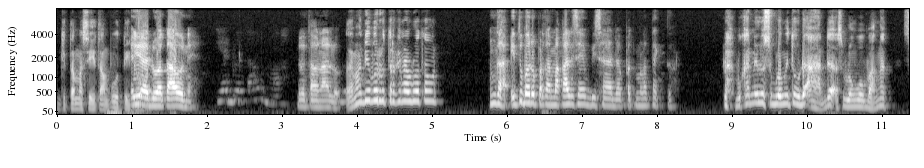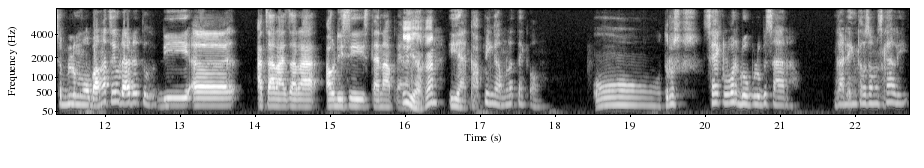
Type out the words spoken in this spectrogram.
kita masih hitam putih. Iya, dua tahun nih. Iya dua tahun lah. Dua tahun lalu. dong. Emang dia baru terkenal dua tahun? Enggak, itu baru pertama kali saya bisa dapat meletek tuh. Lah bukannya lu sebelum itu udah ada sebelum wow banget? Sebelum mau banget saya udah ada tuh di eh, acara-acara audisi stand up ya. Iya kan? Iya, tapi nggak meletek om. Oh, terus Saya keluar 20 besar. Nggak ada yang tahu sama sekali.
